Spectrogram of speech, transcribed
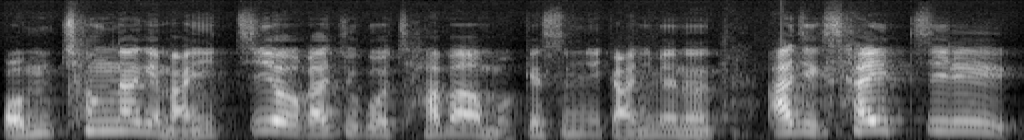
엄청나게 많이 찌어 가지고 잡아 먹겠습니까? 아니면은 아직 살찔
